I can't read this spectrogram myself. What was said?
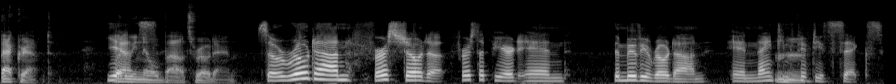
background. What do we know about Rodan? So Rodan first showed up, first appeared in the movie Rodan in 1956.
